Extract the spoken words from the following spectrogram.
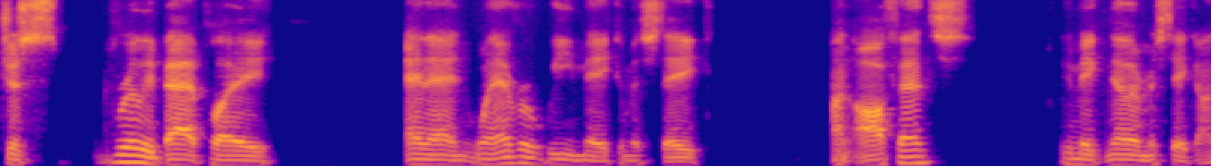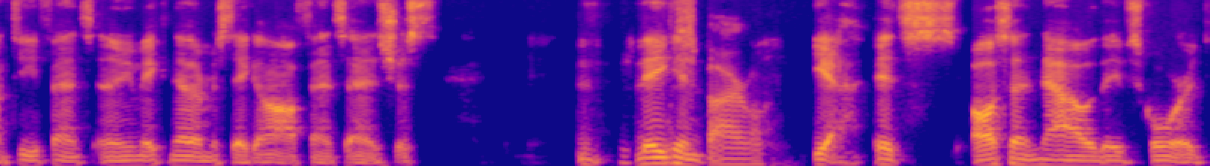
just really bad play. And then whenever we make a mistake on offense, we make another mistake on defense, and then we make another mistake on offense, and it's just they can spiral. Yeah, it's all of a sudden now they've scored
